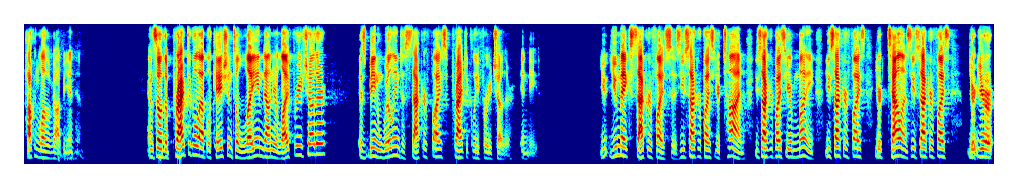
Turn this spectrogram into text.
how can the love of God be in him? And so the practical application to laying down your life for each other is being willing to sacrifice practically for each other in need. You, you make sacrifices. You sacrifice your time. You sacrifice your money. You sacrifice your talents. You sacrifice your, your,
